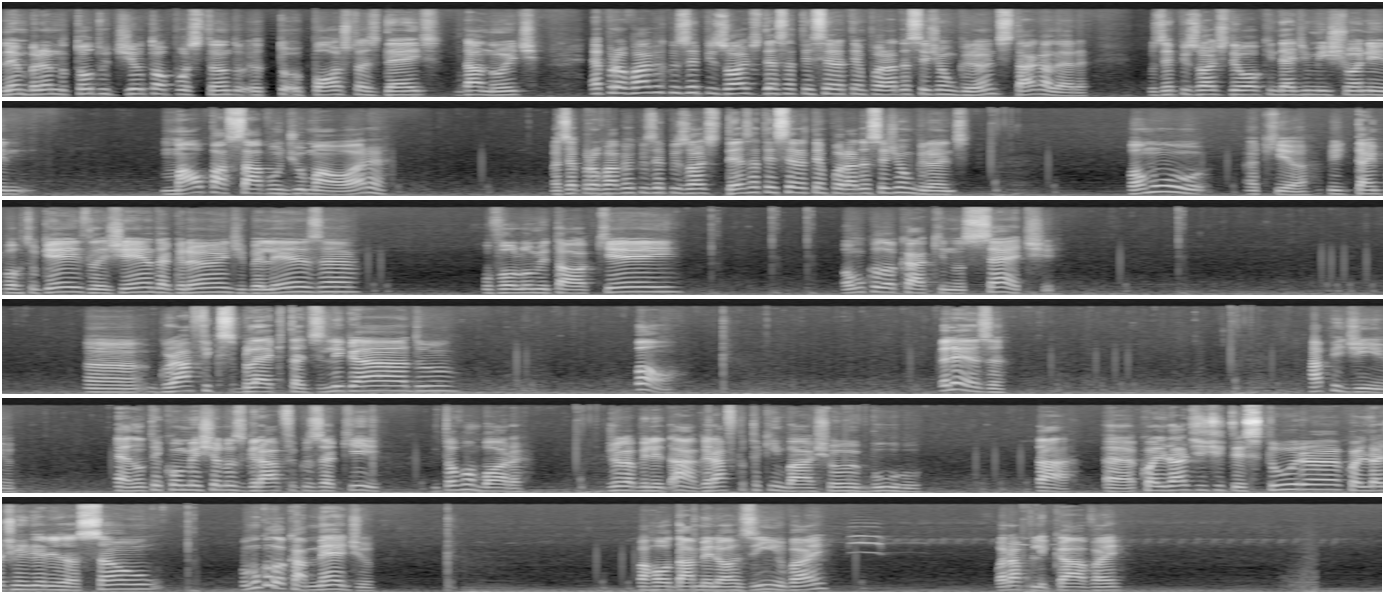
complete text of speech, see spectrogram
Lembrando, todo dia eu tô apostando, eu, tô, eu posto às 10 da noite. É provável que os episódios dessa terceira temporada sejam grandes, tá, galera? Os episódios de Walking Dead Michonne mal passavam de uma hora. Mas é provável que os episódios dessa terceira temporada sejam grandes. Vamos... Aqui, ó. Tá em português, legenda, grande, beleza. O volume tá ok. Vamos colocar aqui no 7. Uh, graphics Black tá desligado. Bom. Beleza. Rapidinho. É, não tem como mexer nos gráficos aqui. Então vambora. Jogabilidade. Ah, gráfico tá aqui embaixo. Ô, burro. Tá. Uh, qualidade de textura, qualidade de renderização. Vamos colocar médio. Pra rodar melhorzinho, vai. Bora aplicar, vai.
